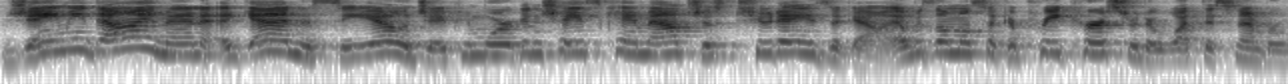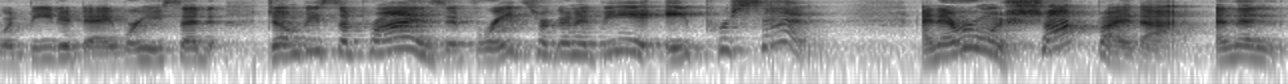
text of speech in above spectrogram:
Jamie Dimon, again, the CEO of JP Morgan Chase, came out just two days ago. It was almost like a precursor to what this number would be today, where he said, Don't be surprised if rates are going to be 8%. And everyone was shocked by that. And then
